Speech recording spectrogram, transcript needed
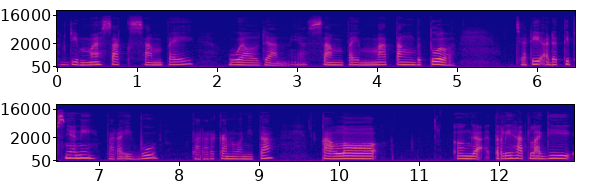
dimasak sampai well done ya, sampai matang betul. Jadi ada tipsnya nih para ibu, para rekan wanita. Kalau enggak terlihat lagi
